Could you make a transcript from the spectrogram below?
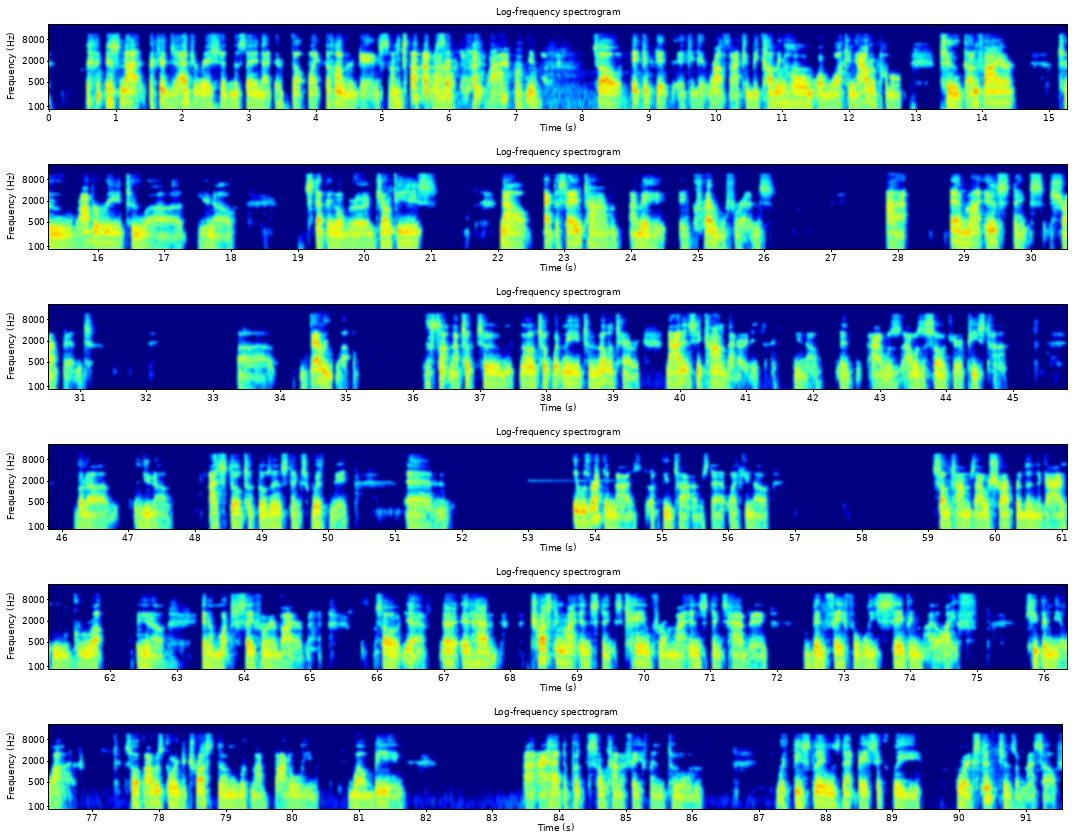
it's not an exaggeration to say that it felt like the Hunger Games sometimes. Wow. wow. you know? So it could get it could get rough. I could be coming home or walking out of home to gunfire, to robbery, to uh, you know, stepping over junkies. Now, at the same time, I made incredible friends. I and my instincts sharpened uh, very well. The something I took to uh, took with me to the military. Now I didn't see combat or anything, you know. It, I was I was a soldier at peacetime, but uh, you know, I still took those instincts with me, and it was recognized a few times that like you know sometimes I was sharper than the guy who grew up, you know, in a much safer environment. So yeah, uh, it had trusting my instincts came from my instincts having been faithfully saving my life, keeping me alive. So if I was going to trust them with my bodily well-being, I, I had to put some kind of faith into them with these things that basically were extensions of myself.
